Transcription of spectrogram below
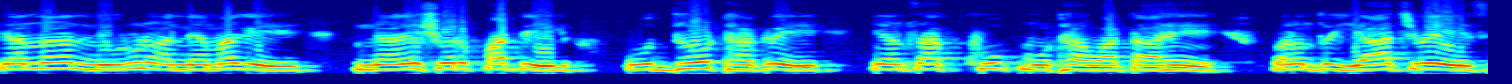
त्यांना निवडून आणण्यामागे ज्ञानेश्वर पाटील उद्धव ठाकरे यांचा खूप मोठा वाटा आहे. परंतु याच वेळेस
